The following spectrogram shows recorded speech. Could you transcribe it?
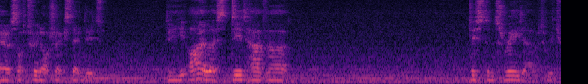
Aerosoft Twin Otter Extended, the ILS did have a distance readout, which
